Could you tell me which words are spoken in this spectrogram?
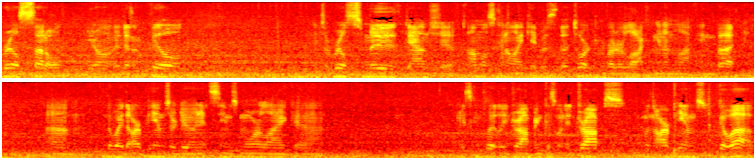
real subtle. You don't, it doesn't feel, it's a real smooth downshift. Almost kind of like it was the torque converter locking and unlocking, but um, the way the RPMs are doing, it seems more like uh, it's completely dropping. Because when it drops, when the RPMs go up,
